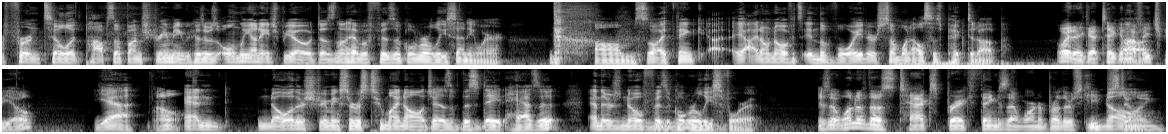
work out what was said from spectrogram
for until it pops up on streaming because it was only on HBO. It does not have a physical release anywhere. um, so I think I, I don't know if it's in the void or someone else has picked it up. Wait, I got taken off Uh, HBO. Yeah, Oh, and no other streaming service, to my knowledge, as of this date, has it, and there's no physical release for it. is it one of those tax break things that Warner Brothers keeps No. doing?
